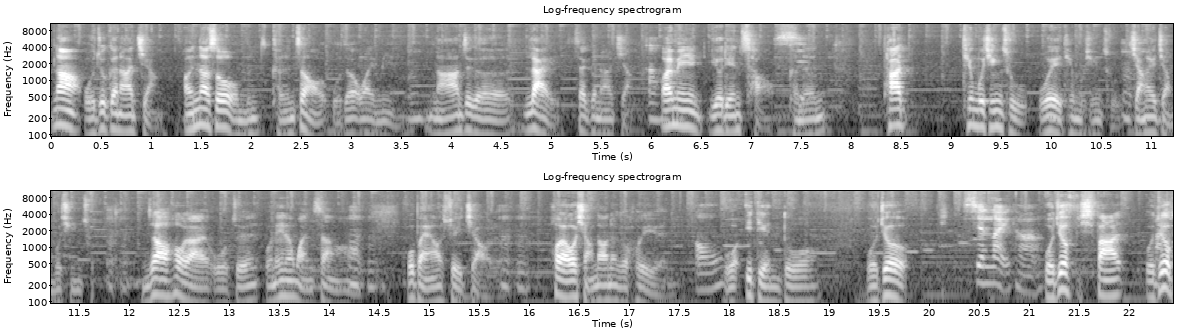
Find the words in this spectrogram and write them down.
那我就跟他讲啊，那时候我们可能正好我在外面、嗯、拿这个赖在跟他讲，嗯、外面有点吵，可能他听不清楚，我也听不清楚，讲、嗯、也讲不清楚。你知道后来我昨天我那天晚上啊、我本来要睡觉了，后来我想到那个会员，哦，我一点多我就。先赖他，我就发，我就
